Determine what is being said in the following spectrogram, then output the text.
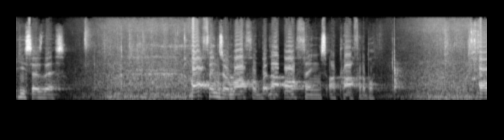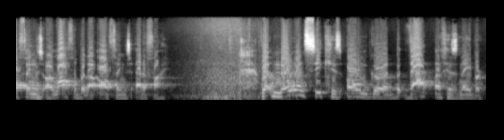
he says this All things are lawful, but not all things are profitable. All things are lawful, but not all things edify. Let no one seek his own good, but that of his neighbor.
